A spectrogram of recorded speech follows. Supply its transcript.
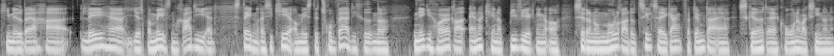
Kim Edberg, har læge her Jesper Melsen ret i, at staten risikerer at miste troværdighed, når den ikke i højere grad anerkender bivirkninger og sætter nogle målrettede tiltag i gang for dem, der er skadet af coronavaccinerne?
